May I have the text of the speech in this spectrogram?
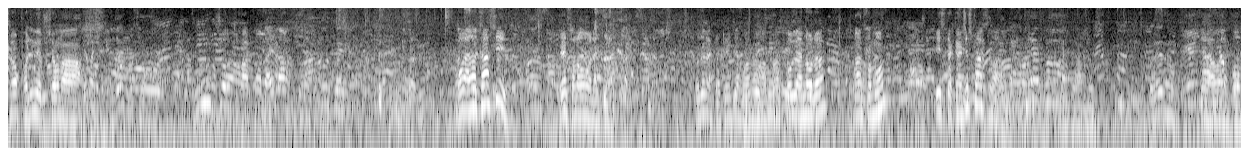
شما خالی میفشه اونا او انا چند شید؟ ای سلام علیکم بوده نکته اینجا مانا آفرس خوبی انا را پنس سمون این ستکنجش پنس سمان این اوان خوب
